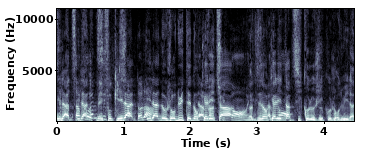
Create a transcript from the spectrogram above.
Ilan, Ilan, mais là. Aujourd'hui, t'es dans Il a quel 28 état dans quel état psychologique aujourd'hui, Ilan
